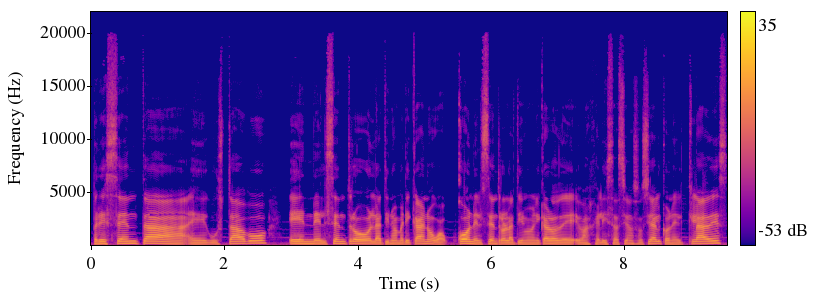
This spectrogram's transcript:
presenta eh, Gustavo en el Centro Latinoamericano o con el Centro Latinoamericano de Evangelización Social, con el CLADES,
